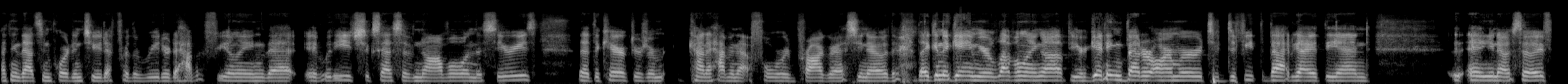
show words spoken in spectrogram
I think that's important too to, for the reader to have a feeling that it, with each successive novel in the series, that the characters are kind of having that forward progress. You know, they're like in the game, you're leveling up, you're getting better armor to defeat the bad guy at the end. And you know, so if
